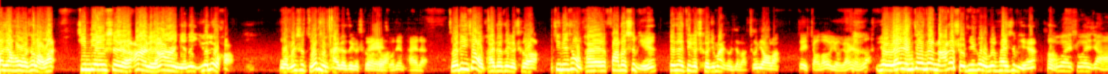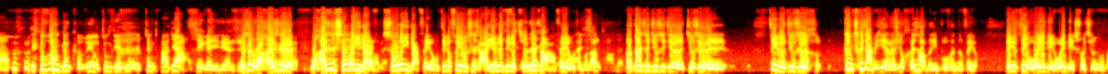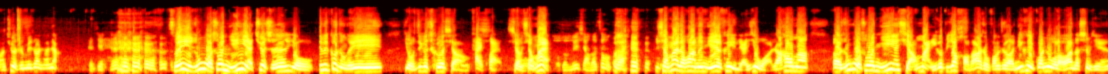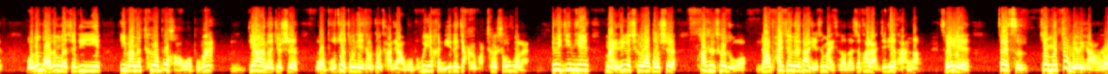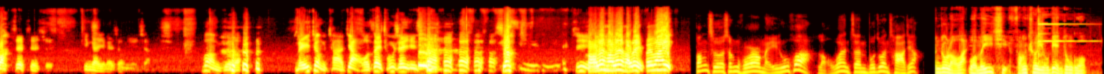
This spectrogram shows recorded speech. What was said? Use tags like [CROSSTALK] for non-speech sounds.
大家好，我是老万。今天是二零二二年的一月六号，我们是昨天拍的这个车，对，吧？昨天拍的，昨天下午拍的这个车，今天上午拍发的视频，现在这个车就卖出去了，成交了。对，找到有缘人了。[LAUGHS] 有缘人正在拿着手机给我们拍视频啊、另外说一下啊，[LAUGHS] 这个万哥可没有中间挣挣差价，[LAUGHS] 这个一定是不是，我还是我还是收了一点收了一点费用。这个费用是啥？因为这个停车场费用什么的正常的啊，但是就是就就是这个就是很跟车价比起来就很少的一部分的费用，所以这我也得我也得说清楚，咱确实没赚差价。感谢。[LAUGHS] 所以如果说您也确实有因为各种的原因有这个车想太快了，想想卖，我都没想到这么快。[LAUGHS] 你想卖的话呢，您也可以联系我。然后呢，呃，如果说你也想买一个比较好的二手房车，你可以关注我老万的视频。我能保证的是，第一，一般的车不好我不卖；嗯，第二呢，就是我不做中间商赚差价，我不会以很低的价格把车收过来。因为今天买这个车都是他是车主，然后拍摄的大姐是买车的，是他俩直接谈的，所以在此专门证明一下，是吧？是是是，应该应该证明一下，万哥没挣差价，我再重申一下。[LAUGHS] 行，谢谢 [LAUGHS] 好嘞，好嘞，好嘞，拜拜。房车生活美如画，老万真不赚差价。关注老万，我们一起房车游遍中国。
